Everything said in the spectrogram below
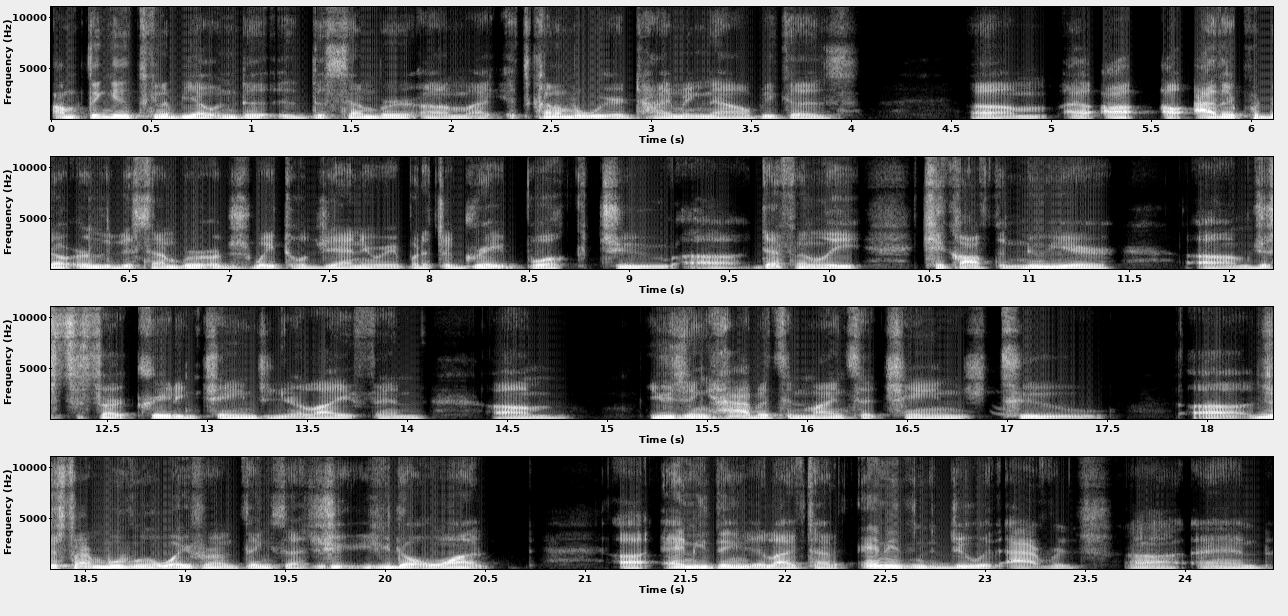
I'm thinking it's going to be out in de- December. Um, I, it's kind of a weird timing now because um, I, will either put it out early December or just wait till January. But it's a great book to uh, definitely kick off the new year, um, just to start creating change in your life and um, using habits and mindset change to uh, just start moving away from things that you, you don't want uh, anything in your life to have anything to do with average uh, and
